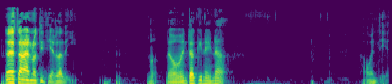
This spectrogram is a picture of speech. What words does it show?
¿Dónde están las noticias, Daddy? No, de momento aquí no hay nada. Aguante.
